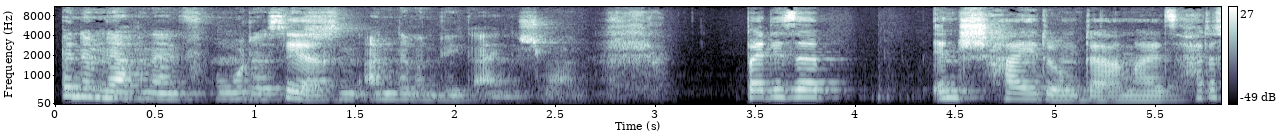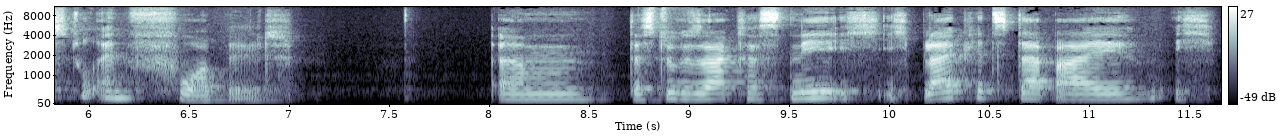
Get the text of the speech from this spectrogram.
bin im Nachhinein froh, dass ja. ich einen anderen Weg eingeschlagen habe. Bei dieser Entscheidung damals, hattest du ein Vorbild? ähm, dass du gesagt hast, nee, ich, ich bleibe jetzt dabei, ich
